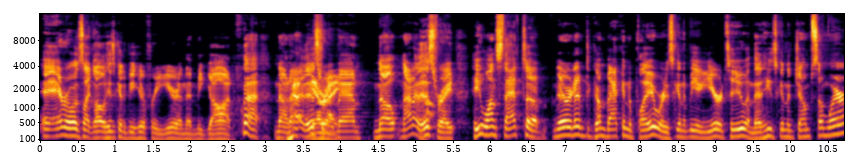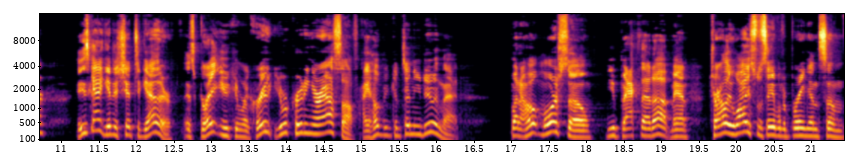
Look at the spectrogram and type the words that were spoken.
Everyone's like, oh, he's going to be here for a year and then be gone. no, not at this Yeah, rate, right. man. No, not at this rate. He wants that to narrative to come back into play where he's going to be a year or two and then he's going to jump somewhere. He's got to get his shit together. It's great you can recruit. You're recruiting your ass off. I hope you continue doing that. But I hope more so you back that up, man. Charlie Weis was able to bring in some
